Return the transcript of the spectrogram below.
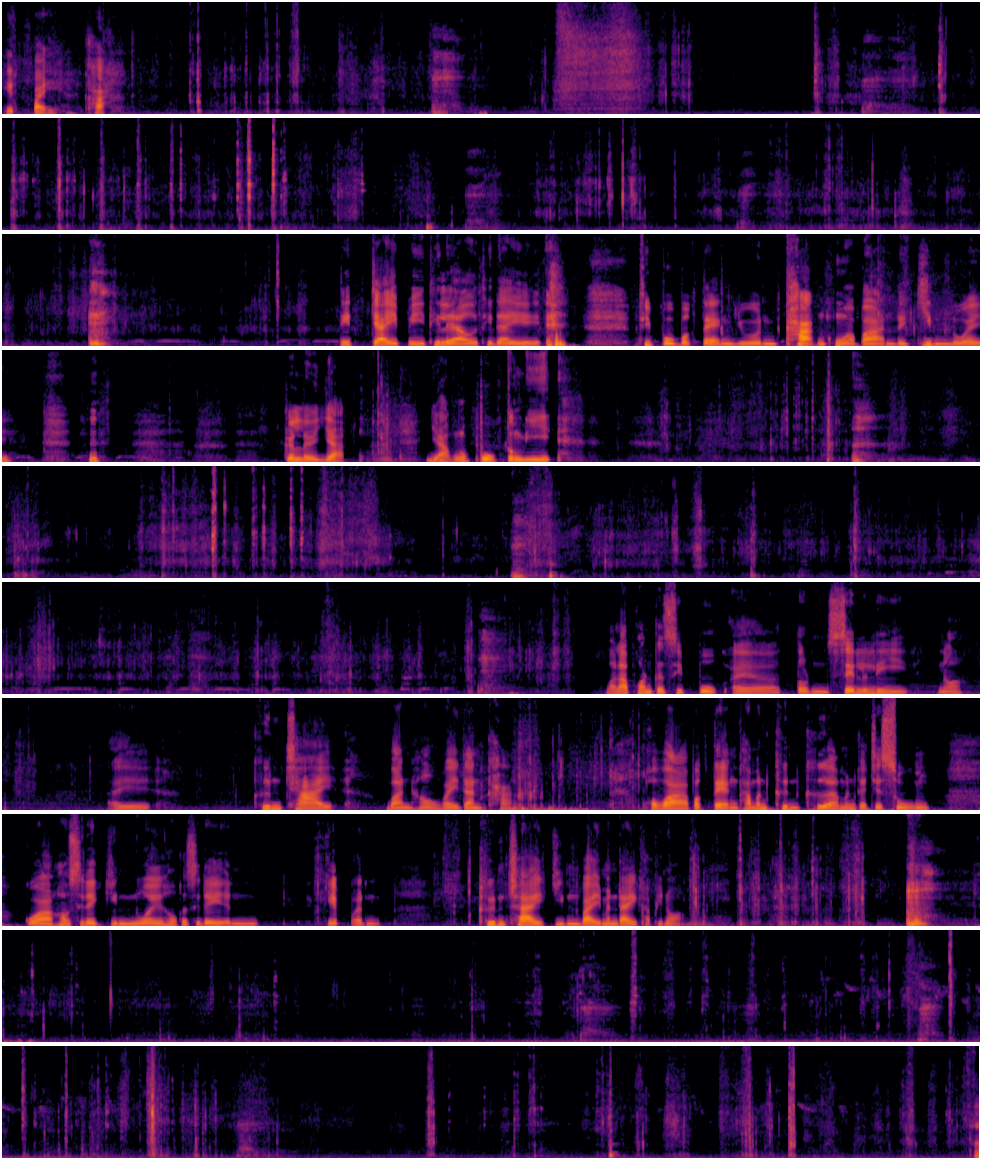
เห็ดไปค่ะ ใจปีที่แล้วที่ได้ที่ปลูกบักแตงยูนขางหัวบานได้กินด้วย ก็เลยอยากอยากมาปลูกตรงนี้ ลาพ่นกับสิปลูกต้นเซเลอรี่เนาะขึ้นช่ายบ้านเฮาไว้ด้านข้าง เพราะว่าปักแต่งถ้ามันขึ้นเครือมันก็จะสูงกว่าเฮาสิได้กินหน่วยเฮาก็สิได้เก็บอันขึ้นช่ายกินใบมันได้ค่ะพี่น้อง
